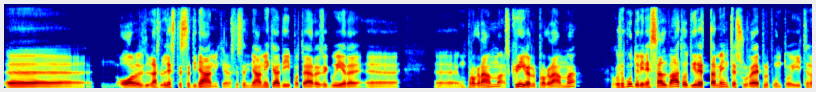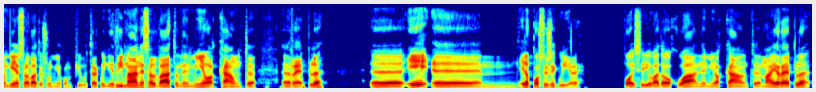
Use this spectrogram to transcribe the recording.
eh, ho la, le stesse dinamiche, la stessa dinamica di poter eseguire eh, eh, un programma, scrivere il programma, a questo punto viene salvato direttamente su repl.it, non viene salvato sul mio computer, quindi rimane salvato nel mio account eh, repl, eh, e, ehm, e, lo posso eseguire. Poi se io vado qua nel mio account MyRepl,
